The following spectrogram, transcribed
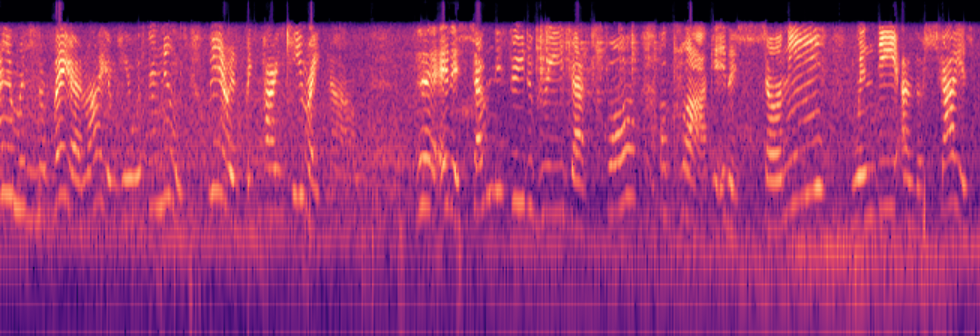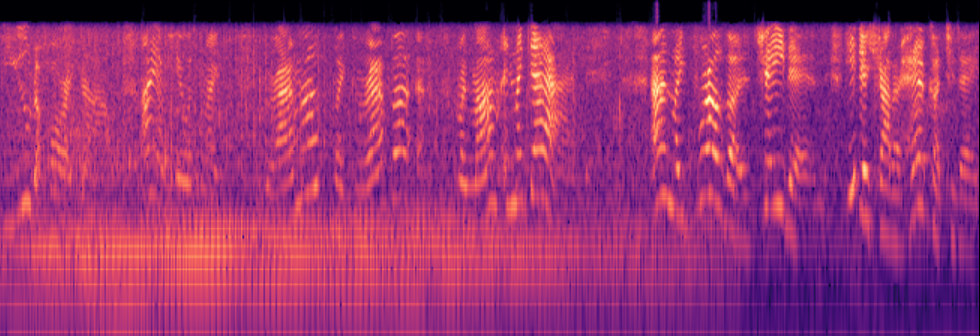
my name is Nevaeh and I am here with the news. We are in Big Pine Key right now. Uh, it is 73 degrees at 4 o'clock. It is sunny, windy, and the sky is beautiful right now. I am here with my grandma, my grandpa, my mom, and my dad. And my brother, Jaden. He just got a haircut today.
